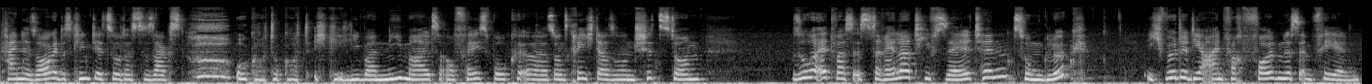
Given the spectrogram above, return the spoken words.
keine Sorge, das klingt jetzt so, dass du sagst, oh Gott, oh Gott, ich gehe lieber niemals auf Facebook, äh, sonst kriege ich da so einen Shitstorm. So etwas ist relativ selten, zum Glück. Ich würde dir einfach Folgendes empfehlen.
